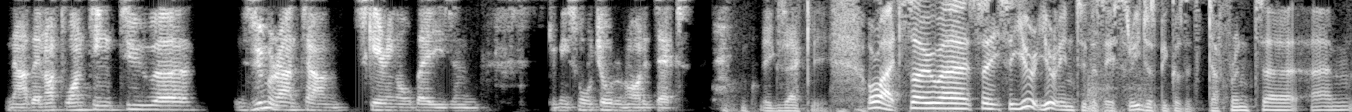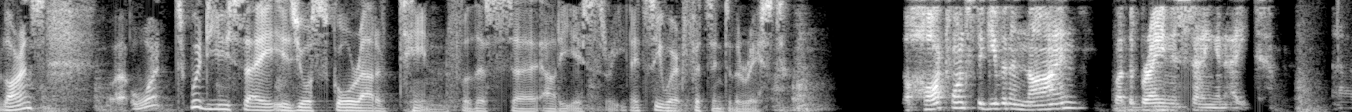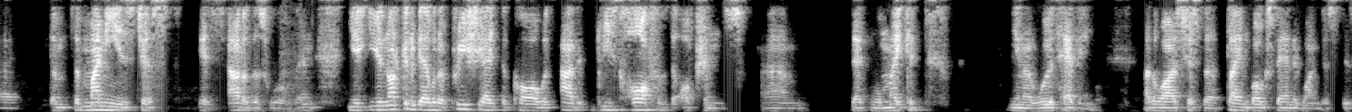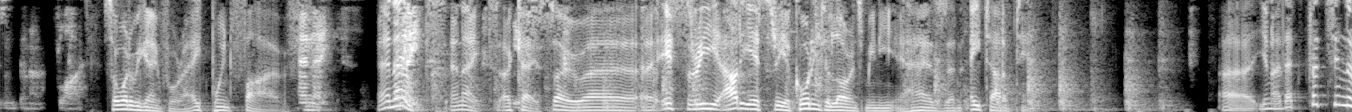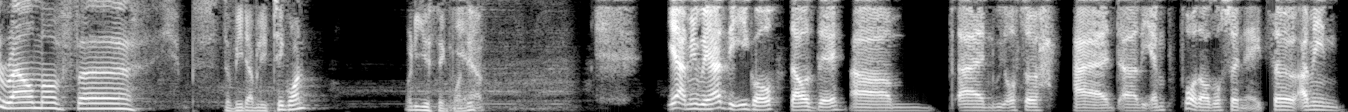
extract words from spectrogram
now they're not wanting to uh, zoom around town, scaring old ladies and giving small children heart attacks. exactly. All right. So, uh, so, so you're you're into this S3 just because it's different, uh, um, Lawrence. What would you say is your score out of 10 for this uh, Audi S3? Let's see where it fits into the rest. The heart wants to give it a 9, but the brain is saying an 8. Uh, the, the money is just it's out of this world. And you, are not going to be able to appreciate the car without at least half of the options um, that will make it, you know, worth having. Otherwise, just a plain bog standard one just isn't going to fly. So, what are we going for? 8.5? An 8. An eight. An eight. Okay. Yes. So, uh, S3, Audi S3, according to Lawrence Mienie, has an eight out of 10. Uh, you know, that fits in the realm of, uh, the VW Tiguan. What do you think, Wendy? Yeah. Yeah. I mean, we had the e-Golf that was there. Um, and we also had, uh, the M4 that was also an eight. So, I mean,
